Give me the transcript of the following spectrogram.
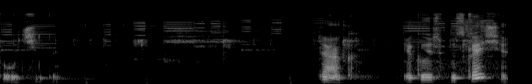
Паутина. Так, я говорю, спускайся.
